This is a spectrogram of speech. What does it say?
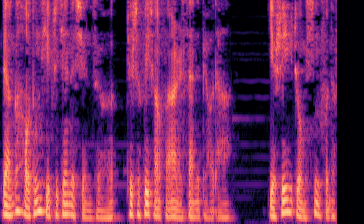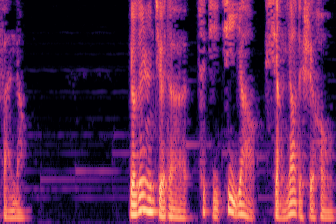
两个好东西之间的选择，这是非常凡尔赛的表达，也是一种幸福的烦恼。有的人觉得自己既要想要的时候，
